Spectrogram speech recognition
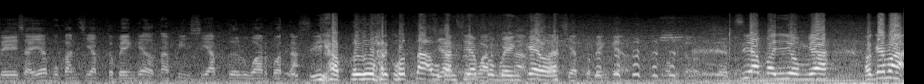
di saya bukan siap ke bengkel tapi siap ke luar kota Siap keluar kota, bukan siap ke kota, bengkel. bukan siap ke bengkel Siap. Siap Pak Jujum ya. Oke Pak,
